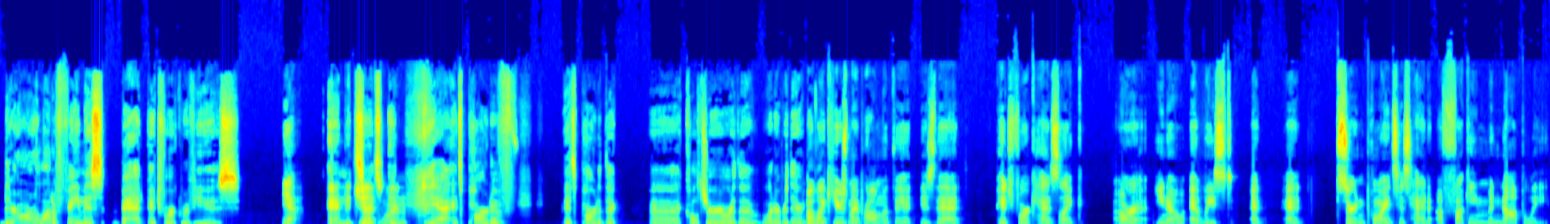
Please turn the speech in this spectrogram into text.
there are a lot of famous bad pitchfork reviews. yeah. And the so Jet it's, it- one. yeah, it's part of it's part of the uh, culture or the whatever there. But like, here's my problem with it: is that Pitchfork has like, or you know, at least at at certain points, has had a fucking monopoly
